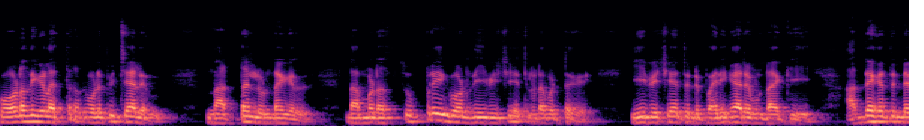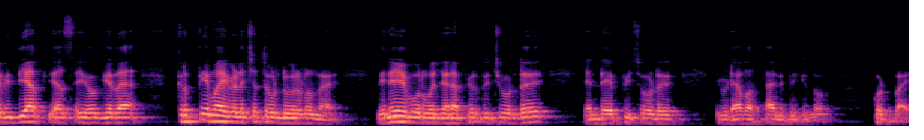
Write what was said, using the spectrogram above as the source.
കോടതികൾ എത്ര ഒളിപ്പിച്ചാലും നട്ടലുണ്ടെങ്കിൽ നമ്മുടെ സുപ്രീം കോടതി ഈ വിഷയത്തിൽ ഇടപെട്ട് ഈ വിഷയത്തിന് പരിഹാരമുണ്ടാക്കി അദ്ദേഹത്തിന്റെ വിദ്യാഭ്യാസ യോഗ്യത കൃത്യമായി വെളിച്ചത്ത് കൊണ്ടുവരണമെന്ന് വിനയപൂർവം ഞാൻ അഭ്യർത്ഥിച്ചുകൊണ്ട് എന്റെ എപ്പിസോഡ് ഇവിടെ അവസാനിപ്പിക്കുന്നു. Good bye.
